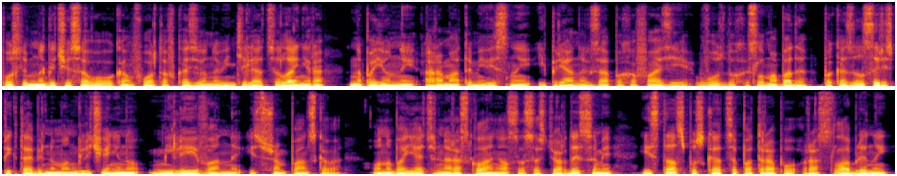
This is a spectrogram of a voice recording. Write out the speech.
После многочасового комфорта в казенной вентиляции лайнера, напоенный ароматами весны и пряных запахов Азии, воздух Исламабада показался респектабельному англичанину милее ванны из шампанского – он обаятельно раскланялся со стюардессами и стал спускаться по трапу расслабленной,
